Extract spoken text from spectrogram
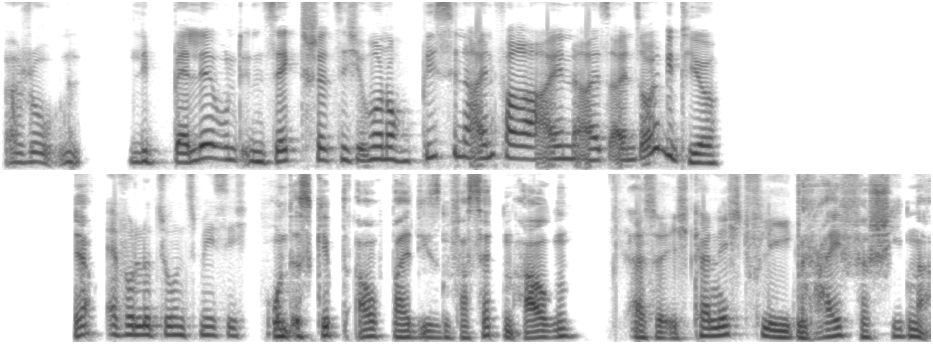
Also Libelle und Insekt schätze ich immer noch ein bisschen einfacher ein als ein Säugetier. Ja. Evolutionsmäßig. Und es gibt auch bei diesen Facettenaugen Also ich kann nicht fliegen. drei verschiedene.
